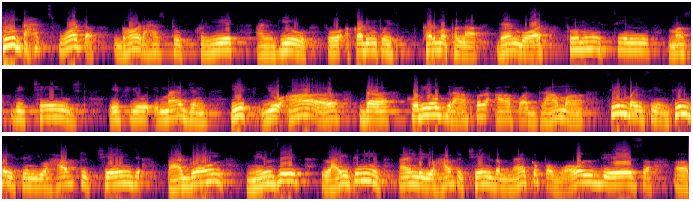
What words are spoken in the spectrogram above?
So that's what God has to create and give. So according to his karma phala, then what? so many sin must be changed if you imagine if you are the choreographer of a drama scene by scene scene by scene you have to change background music lightings and you have to change the makeup of all these uh,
